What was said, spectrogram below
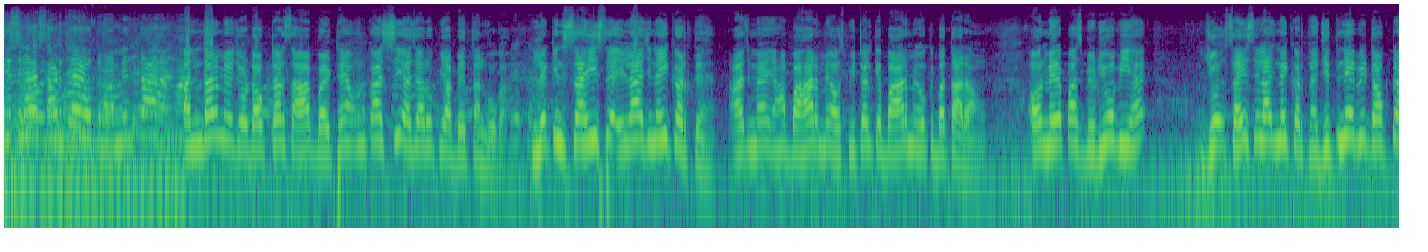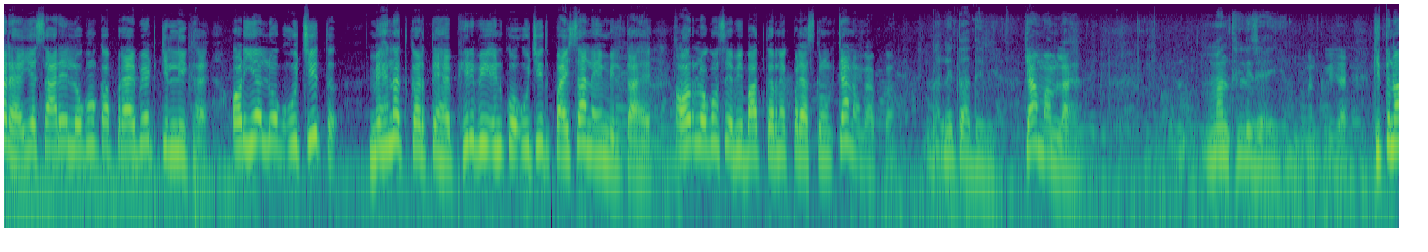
जिसने करते हैं उतना मिलता है। अंदर में जो डॉक्टर साहब बैठे हैं उनका अस्सी हज़ार रुपया वेतन होगा। लेकिन सही से इलाज नहीं करते हैं। आज मैं यहाँ बाहर में हॉस्पिटल के बाहर में होकर बता रहा हूँ। और मेरे पास वीडियो भी है जो सही से इलाज नहीं करते हैं। जितने भी डॉक्टर है ये सारे लोगों का प्राइवेट क्लिनिक है। और ये लोग उचित मेहनत करते हैं फिर भी इनको उचित पैसा नहीं मिलता है। और लोगों से भी बात करने का प्रयास करूँ क्या नाम है आपका? गणिता देवी। क्या मामला है? मंथली जाइए। मंथली जाए। कितना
